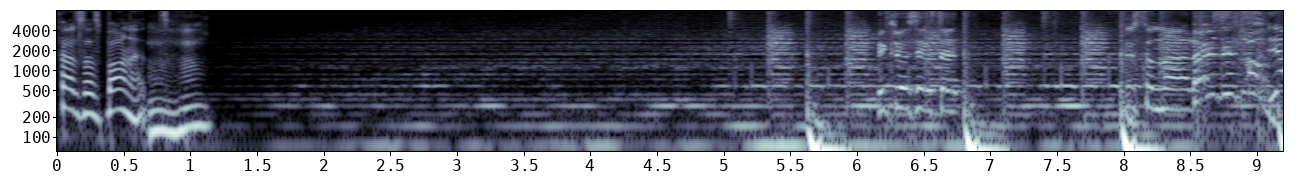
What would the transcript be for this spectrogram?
födelsedagsbarnet. Victoria Silvstedt. Du är så nära. Paris Hilton! Ja!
